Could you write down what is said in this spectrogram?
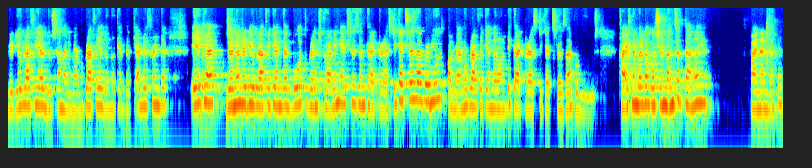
रेडियोग्राफी है, और दूसरा हमारी मेमोग्राफी है, दोनों के अंदर क्या डिफरेंट है? एक है जर्नल रेडियोग्राफी के अंदर both bremsstrahlung x-rays and characteristic x-rays are produce और मेमोग्राफी के अंदर only characteristic x-rays are produce five number का क्वेश्चन बन सकता है ना ये? फाइनल में.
